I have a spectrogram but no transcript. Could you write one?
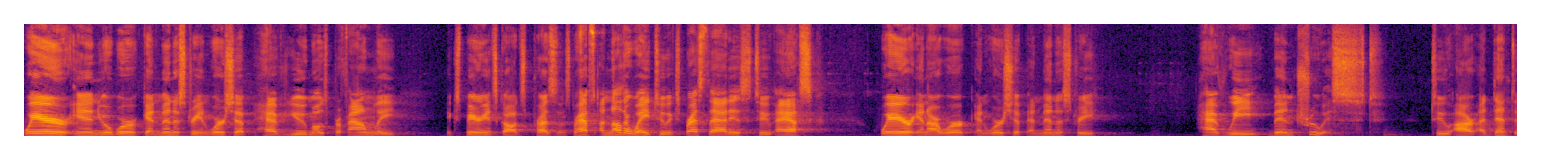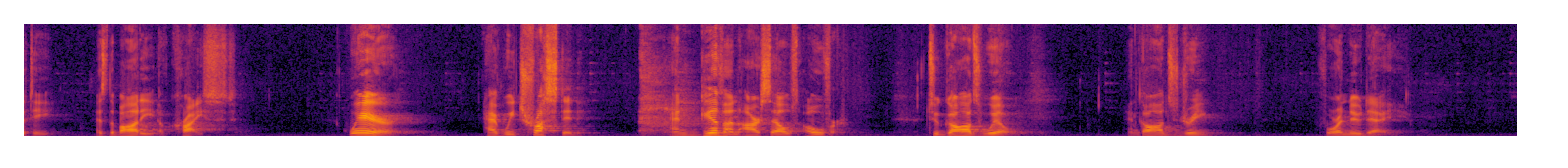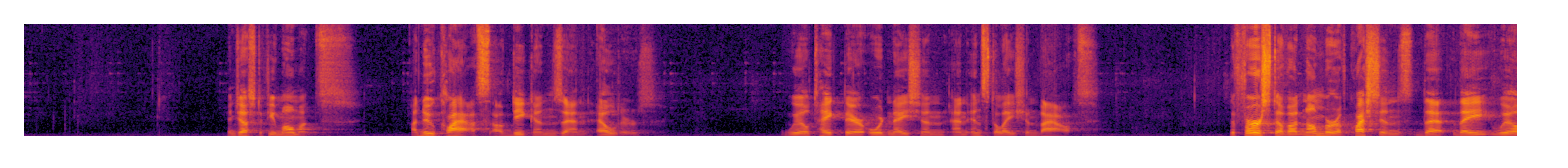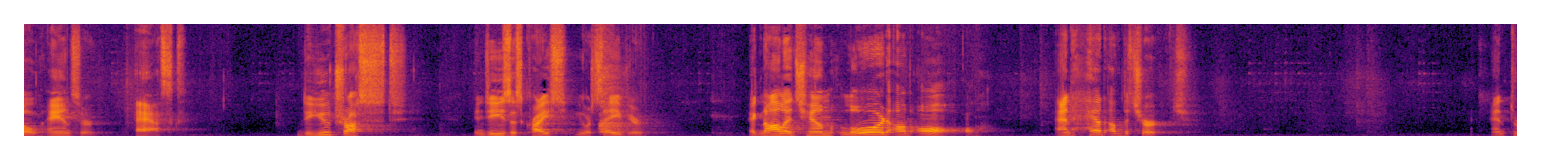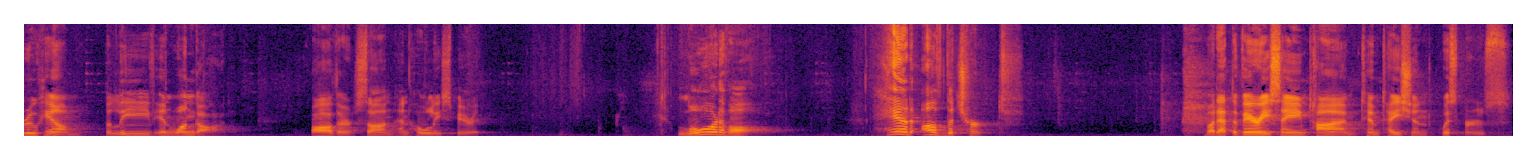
where in your work and ministry and worship have you most profoundly experienced God's presence? Perhaps another way to express that is to ask, where in our work and worship and ministry have we been truest to our identity as the body of Christ? Where have we trusted and given ourselves over to God's will and God's dream for a new day? In just a few moments, a new class of deacons and elders will take their ordination and installation vows. The first of a number of questions that they will answer asks Do you trust in Jesus Christ, your Savior? Acknowledge Him Lord of all and head of the church. And through Him, believe in one God, Father, Son, and Holy Spirit Lord of all, head of the church. But at the very same time, temptation whispers,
